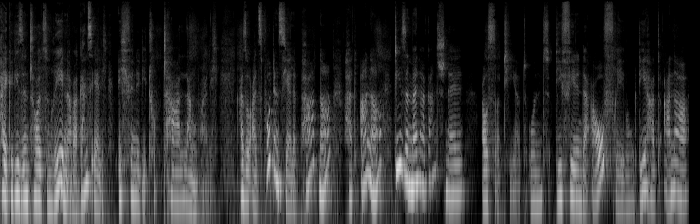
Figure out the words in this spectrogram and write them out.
Heike, die sind toll zum Reden, aber ganz ehrlich, ich finde die total langweilig. Also als potenzielle Partner hat Anna diese Männer ganz schnell aussortiert. Und die fehlende Aufregung, die hat Anna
